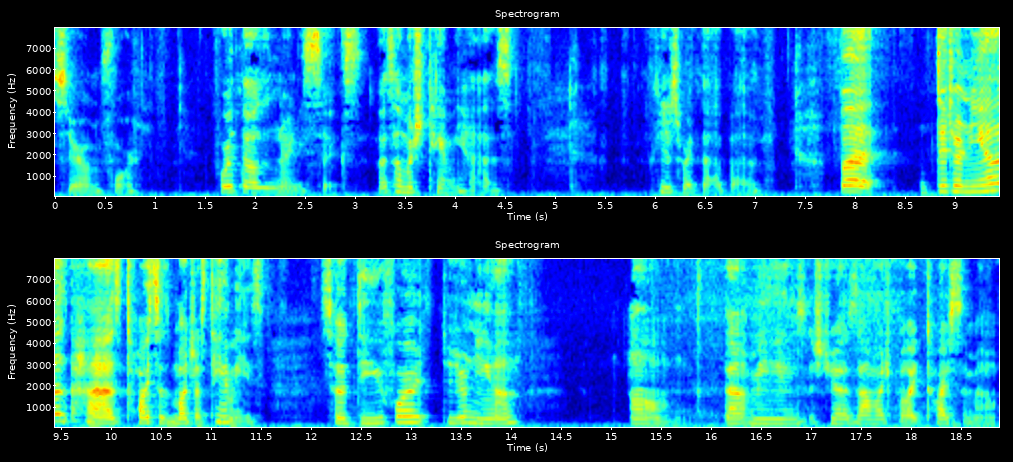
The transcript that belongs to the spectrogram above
0 and 4. 4,096. That's how much Tammy has. You can just write that above. But Dijonia has twice as much as Tammy's. So D for Dijonia, um, that means she has that much, but like twice the amount.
